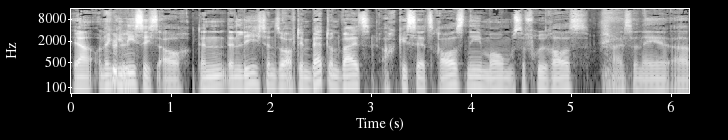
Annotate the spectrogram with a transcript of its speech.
Ja, und dann genieße ich es auch. Dann, dann liege ich dann so auf dem Bett und weiß, ach, gehst du jetzt raus? Nee, morgen musst du früh raus. Scheiße, nee. Äh,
